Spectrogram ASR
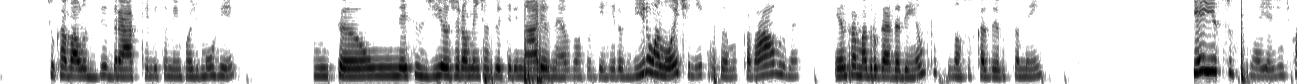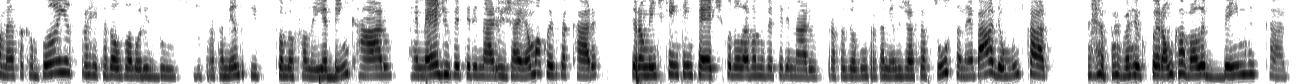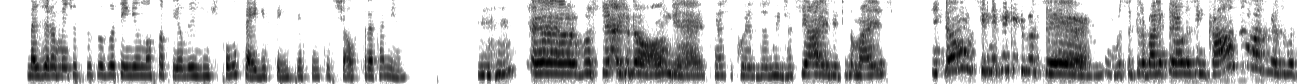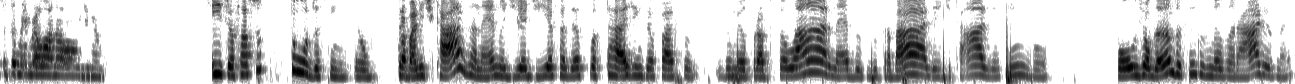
se o cavalo desidrata, ele também pode morrer. Então, nesses dias, geralmente as veterinárias, né, as nossas guerreiras viram à noite ali tratando os cavalos, né? Entra a madrugada dentro, nossos caseiros também. E é isso. E aí a gente começa campanhas para arrecadar os valores dos, do tratamento, que, como eu falei, é bem caro. Remédio veterinário já é uma coisa cara. Geralmente quem tem pet, quando leva no veterinário para fazer algum tratamento, já se assusta, né? Bah, deu muito caro. para recuperar um cavalo é bem mais caro. Mas geralmente as pessoas atendem o nosso apelo e a gente consegue sempre assim custear os tratamentos. Uhum. É, você ajuda a ONG, né, com essa coisa das mídias sociais e tudo mais. Então, significa que você, você trabalha para elas em casa ou às vezes você também vai lá na ONG mesmo? Isso, eu faço tudo, assim. Eu trabalho de casa, né? No dia a dia, fazer as postagens eu faço do meu próprio celular, né? Do, do trabalho, de casa, enfim, vou, vou jogando assim com os meus horários, né?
